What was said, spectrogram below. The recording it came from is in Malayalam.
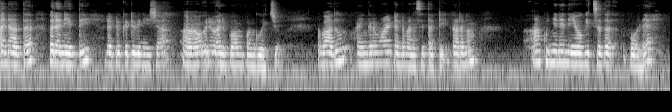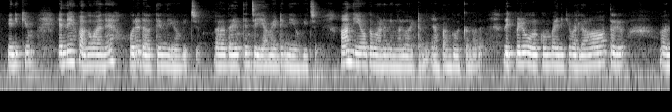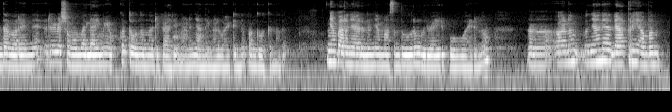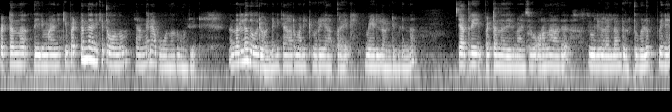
അതിനകത്ത് ഒരനിയത്തി ടിക്കറ്റ് വിനീഷ ഒരു അനുഭവം പങ്കുവച്ചു. അപ്പോൾ അത് ഭയങ്കരമായിട്ട് എന്റെ മനസ്സിൽ തട്ടി. കാരണം ആ കുഞ്ഞിനെ നിയോഗിച്ചത് പോലെ എനിക്കും എന്നെ ഭഗവാന് ഒരു ദൗത്യം നിയോഗിച്ചു ദൗത്യം ചെയ്യാൻ വേണ്ടി നിയോഗിച്ചു. ആ നിയോഗമാണ് നിങ്ങളുമായിട്ട് ഞാൻ പങ്കുവെക്കുന്നത്. അതിപ്പോഴും ഓർക്കുമ്പോൾ എനിക്ക് വല്ലാത്തൊരു എന്താ പറയുന്നത് ഒരു വിഷമവും വല്ലായ്മയും ഒക്കെ തോന്നുന്ന ഒരു കാര്യമാണ് ഞാൻ നിങ്ങളുമായിട്ട് ഇന്ന് പങ്കുവെക്കുന്നത്. ഞാൻ പറഞ്ഞായിരുന്നു ഞാൻ മാസം തോറും ഗുരുവായൂർ പോകുമായിരുന്നു കാരണം ഞാൻ രാത്രിയാകുമ്പം പെട്ടെന്ന് തീരുമാനിക്കും. പെട്ടെന്ന് എനിക്ക് തോന്നും അങ്ങനെ പോകുന്നത് മുഴുവൻ. നല്ല ദൂരമുണ്ട്. എനിക്ക് ആറ് മണിക്കൂർ യാത്ര മേളിലുണ്ട് ഇവിടുന്ന്. രാത്രി പെട്ടെന്ന് തീരുമാനിച്ചു. ഉറങ്ങാതെ ജോലികളെല്ലാം തീർത്ത്. വെളുപ്പിനെ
